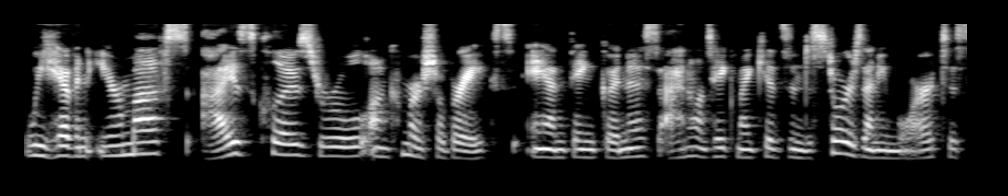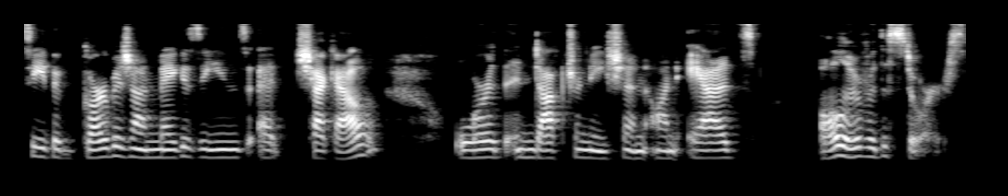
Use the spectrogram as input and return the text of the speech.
We have an earmuffs, eyes closed rule on commercial breaks, and thank goodness I don't take my kids into stores anymore to see the garbage on magazines at checkout or the indoctrination on ads all over the stores.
